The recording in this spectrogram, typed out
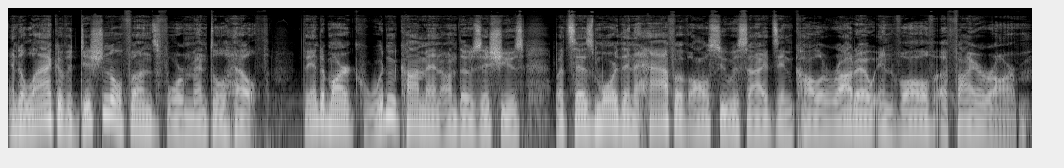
and a lack of additional funds for mental health. Vandemark wouldn't comment on those issues, but says more than half of all suicides in Colorado involve a firearm.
